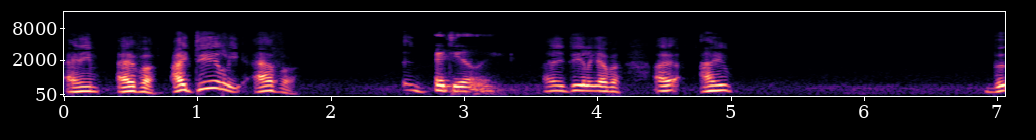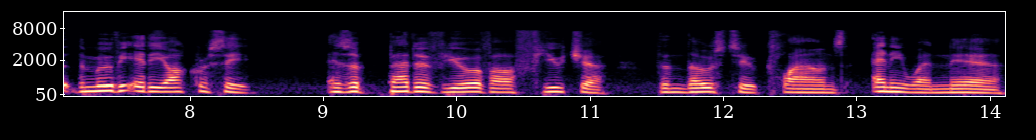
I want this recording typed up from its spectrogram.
Any ever. Ideally, ever. Ideally. Ideally, ever. I, I. The the movie Idiocracy is a better view of our future than those two clowns anywhere near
